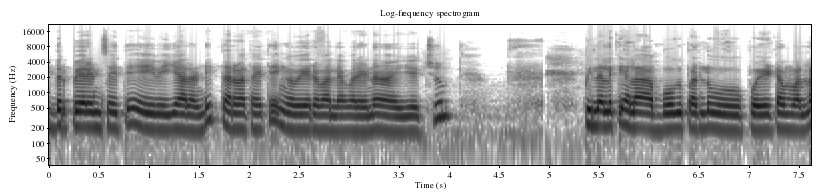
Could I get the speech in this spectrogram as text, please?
ఇద్దరు పేరెంట్స్ అయితే వేయాలండి. తర్వాత అయితే ఇంకా వేరే వాళ్ళు ఎవరైనా వేయచ్చు. పిల్లలకి అలా భోగి పండ్లు పోయటం వల్ల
